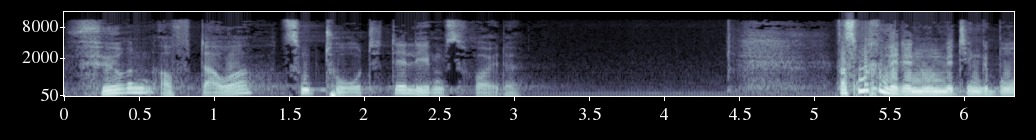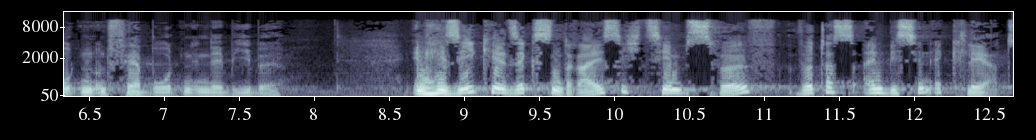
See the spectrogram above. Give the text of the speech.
führen auf Dauer zum Tod der Lebensfreude. Was machen wir denn nun mit den Geboten und Verboten in der Bibel? In Hesekiel 36, 10 bis 12 wird das ein bisschen erklärt.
